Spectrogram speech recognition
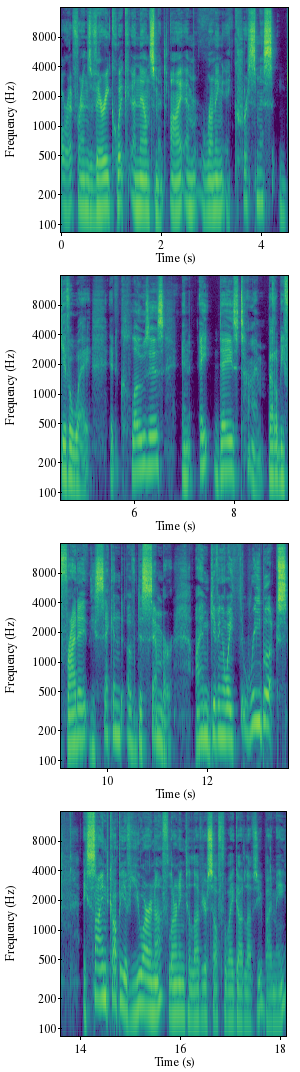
All right, friends, very quick announcement. I am running a Christmas giveaway. It closes in eight days' time. That'll be Friday, the 2nd of December. I am giving away three books a signed copy of You Are Enough Learning to Love Yourself the Way God Loves You by me.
